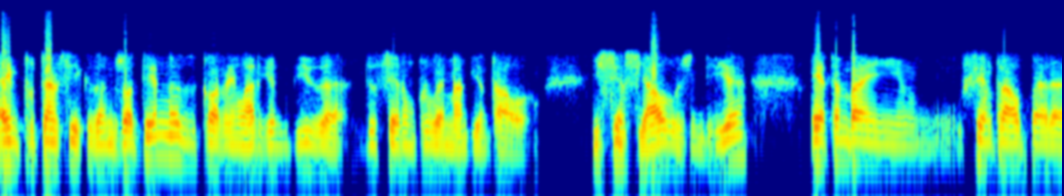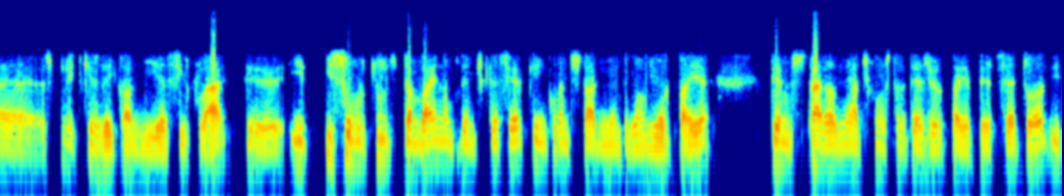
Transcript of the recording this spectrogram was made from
A importância que damos ao tema decorre em larga medida de ser um problema ambiental essencial hoje em dia. É também central para as políticas da economia circular e, e, sobretudo, também não podemos esquecer que, enquanto Estado-membro da União Europeia, temos de estar alinhados com a estratégia europeia para este setor e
